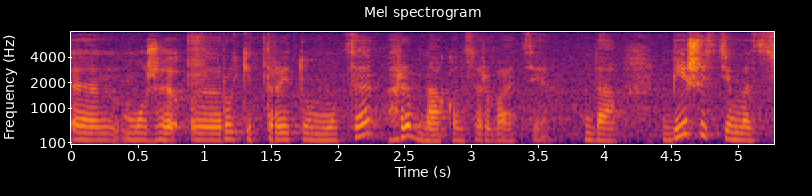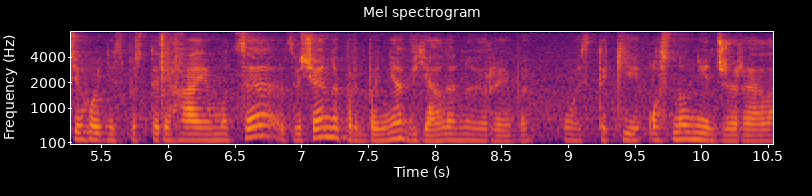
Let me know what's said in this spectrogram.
Е, Може, е, роки три тому це грибна консервація. Да. Більшості ми сьогодні спостерігаємо це, звичайно, придбання в'яленої риби. Ось такі основні джерела,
